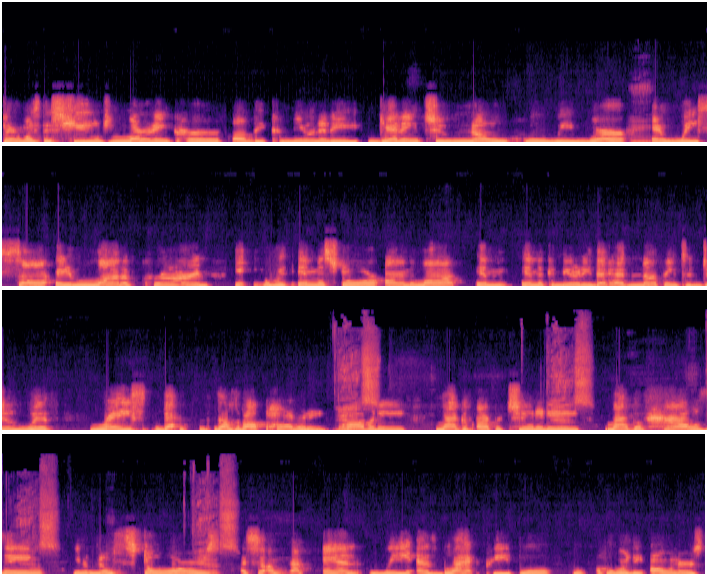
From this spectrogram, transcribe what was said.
there was this huge learning curve of the community getting to know who we were. Mm. And we saw a lot of crime within the store, on the lot, in in the community that had nothing to do with race that that was about poverty yes. poverty lack of opportunity yes. lack of housing yes. you know no stores so um, um, and we as black people who, who were the owners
